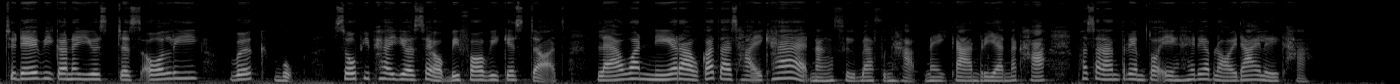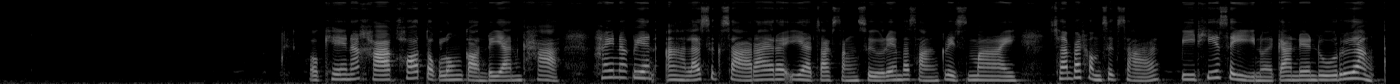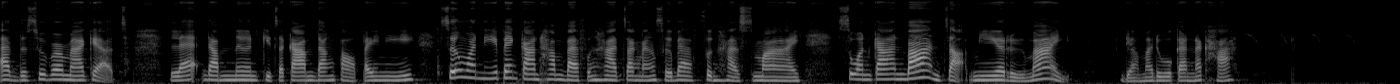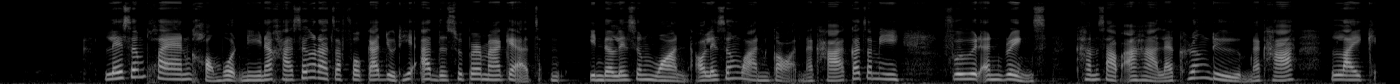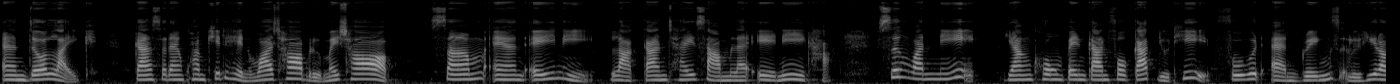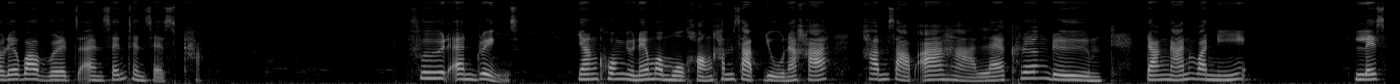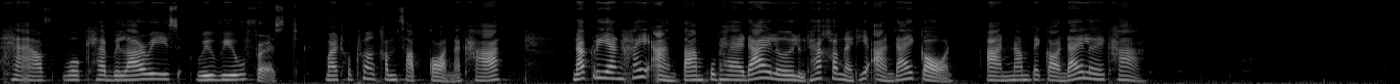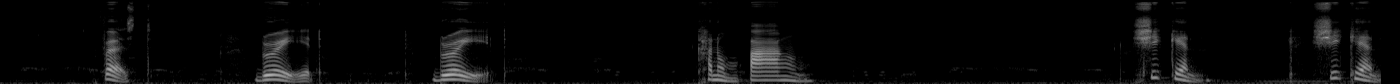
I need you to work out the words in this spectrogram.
Today we're gonna use just only workbook so prepare yourself before we get started แล้ววันนี้เราก็จะใช้แค่หนังสือแบบฝึกหัดในการเรียนนะคะ เพราะฉะนั้นเตรียมตัวเองให้เรียบร้อยได้เลยค่ะ โอเคนะคะ ข้อตกลงก่อนเรียนค่ะ ให้นักเรียนอ่านและศึกษารายละเอียดจากหนังสือเรียนภาษาอังกฤษ Smile ชั้นประถมศึกษาปีที่ 4 หน่วยการเรียนรู้เรื่อง at the supermarket และดำเนินกิจกรรมดังต่อไปนี้ ซึ่งวันนี้เป็นการทำแบบฝึกหัดจากหนังสือแบบฝึกหัด Smile ส่วนการบ้านจะมีหรือไม่ เดี๋ยวมาดูกันนะคะ lesson plan ของบทนี้นะคะ ซึ่งเราจะโฟกัสอยู่ที่ at the supermarket in the lesson 1 เอา lesson 1 ก่อนนะคะ ก็จะมี food and drinks คำศัพท์อาหารและเครื่องดื่มนะคะ like and don't like การแสดงความคิดเห็นว่าชอบหรือไม่ชอบ some and any หลักการใช้ซ้ำและ any ค่ะ ซึ่งวันนี้ยังคงเป็นการโฟกัสอยู่ที่ food and drinks หรือที่เราเรียกว่า words and sentences ค่ะ food and drinks ยังคงอยู่ในหมวดหมู่ของคำศัพท์อยู่นะคะ คำศัพท์อาหารและเครื่องดื่ม ดังนั้นวันนี้ let's have vocabularies review first มาทบทวนคำศัพท์ก่อนนะคะ นักเรียนให้อ่านตามครูแพรได้เลย หรือถ้าคำไหนที่อ่านได้ก่อน อ่านนำไปก่อนได้เลยค่ะ first bread bread ขนมปัง chicken chicken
